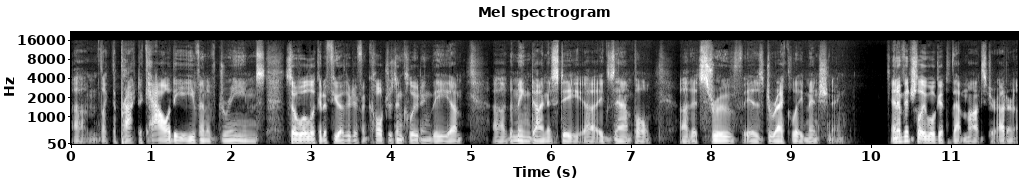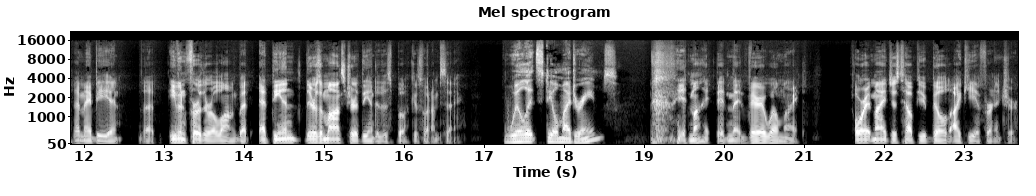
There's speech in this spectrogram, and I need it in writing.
um, like the practicality even of dreams. So we'll look at a few other different cultures including the um, uh, the ming dynasty uh, example uh, that struve is directly mentioning. And eventually we'll get to that monster. I don't know. That may be an, uh, even further along but at the end there's a monster at the end of this book is what i'm saying. Will it steal my dreams it might. It may, very well might. Or it might just help you build IKEA furniture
